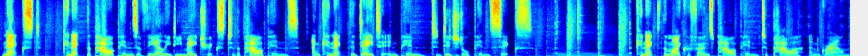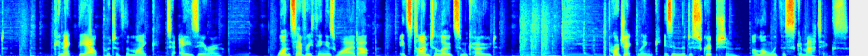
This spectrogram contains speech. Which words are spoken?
Next, connect the power pins of the LED matrix to the power pins and connect the data in pin to digital pin 6. Connect the microphone's power pin to power and ground. Connect the output of the mic to A0. Once everything is wired up, it's time to load some code. Project link is in the description, along with the schematics.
